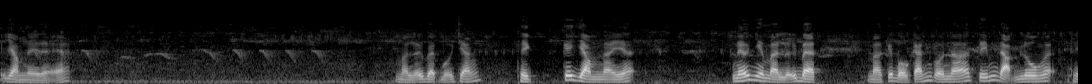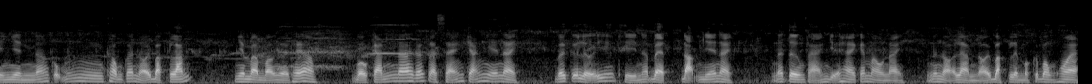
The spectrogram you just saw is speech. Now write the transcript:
Cái dòng này rẻ. Mà lưỡi bệt mũi trắng. Thì cái dòng này á nếu như mà lưỡi bệt mà cái bộ cánh của nó tím đậm luôn á thì nhìn nó cũng không có nổi bật lắm. Nhưng mà mọi người thấy không? Bộ cánh nó rất là sáng trắng như thế này. Với cái lưỡi thì nó bệt đậm như thế này. Nó tương phản giữa hai cái màu này. Nó nổi làm nổi bật lên một cái bông hoa.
